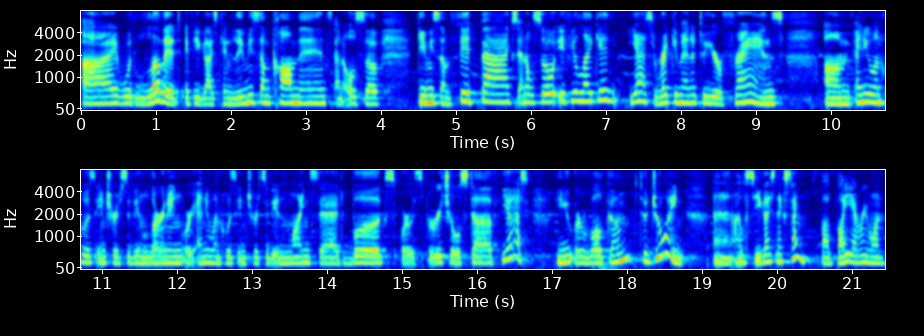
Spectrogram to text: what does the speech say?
I would love it if you guys can leave me some comments and also give me some feedbacks. And also, if you like it, yes, recommend it to your friends. Um, anyone who's interested in learning or anyone who's interested in mindset, books, or spiritual stuff, yes, you are welcome to join. And I'll see you guys next time. Bye bye, everyone.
